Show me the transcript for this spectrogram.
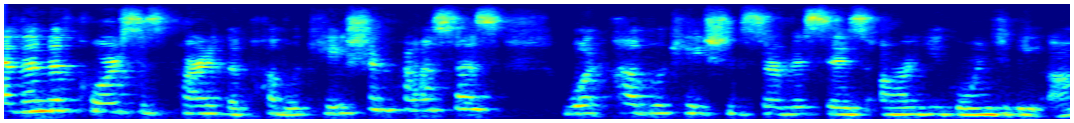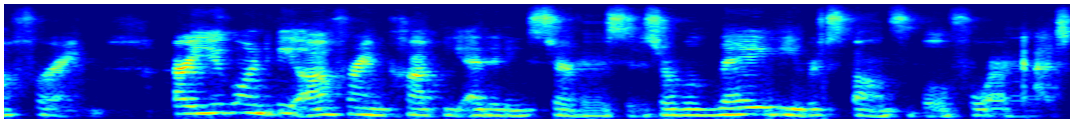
And then of course, as part of the publication process, what publication services are you going to be offering? Are you going to be offering copy editing services or will they be responsible for that?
